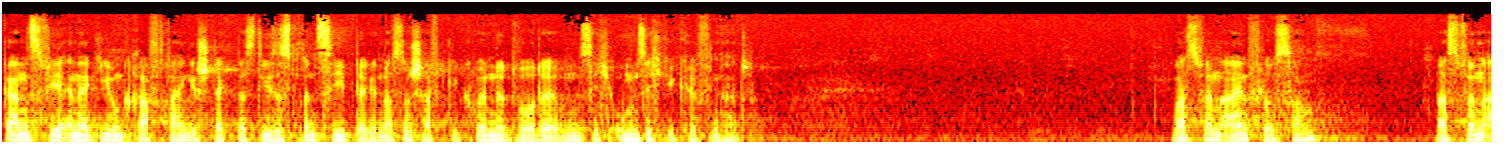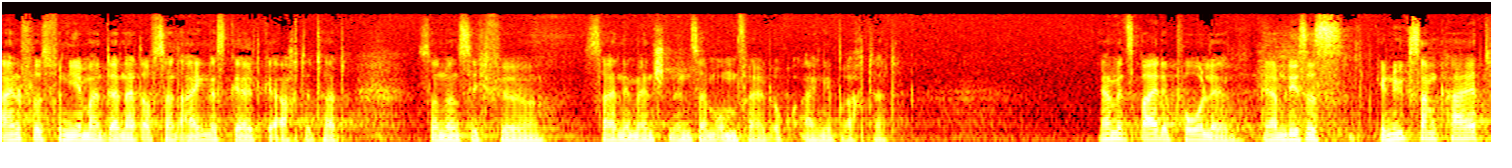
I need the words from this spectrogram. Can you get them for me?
ganz viel Energie und Kraft reingesteckt, dass dieses Prinzip der Genossenschaft gegründet wurde und sich um sich gegriffen hat. Was für ein Einfluss, hm? was für ein Einfluss von jemand, der nicht auf sein eigenes Geld geachtet hat, sondern sich für seine Menschen in seinem Umfeld eingebracht hat. Wir haben jetzt beide Pole. Wir haben dieses Genügsamkeit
